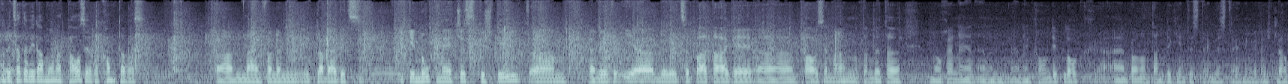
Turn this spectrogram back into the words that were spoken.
aber jetzt hat er wieder einen Monat Pause oder kommt da was? Ähm, nein, von dem, ich glaube, er hat jetzt genug Matches gespielt. Ähm, er wird eher wird jetzt ein paar Tage äh, Pause machen und dann wird er noch einen, einen, einen Condi-Block einbauen und dann beginnt das Tennis-Training wieder. Ich glaube,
